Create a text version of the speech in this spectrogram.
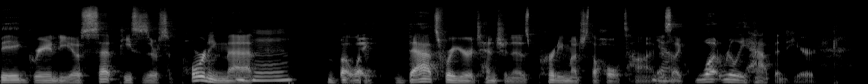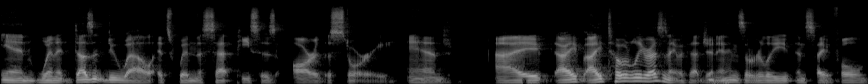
big grandiose set pieces are supporting that mm-hmm. But like that's where your attention is pretty much the whole time yeah. is like what really happened here and when it doesn't do well it's when the set pieces are the story and I, I I totally resonate with that, Jenny. I mm-hmm. think it's a really insightful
